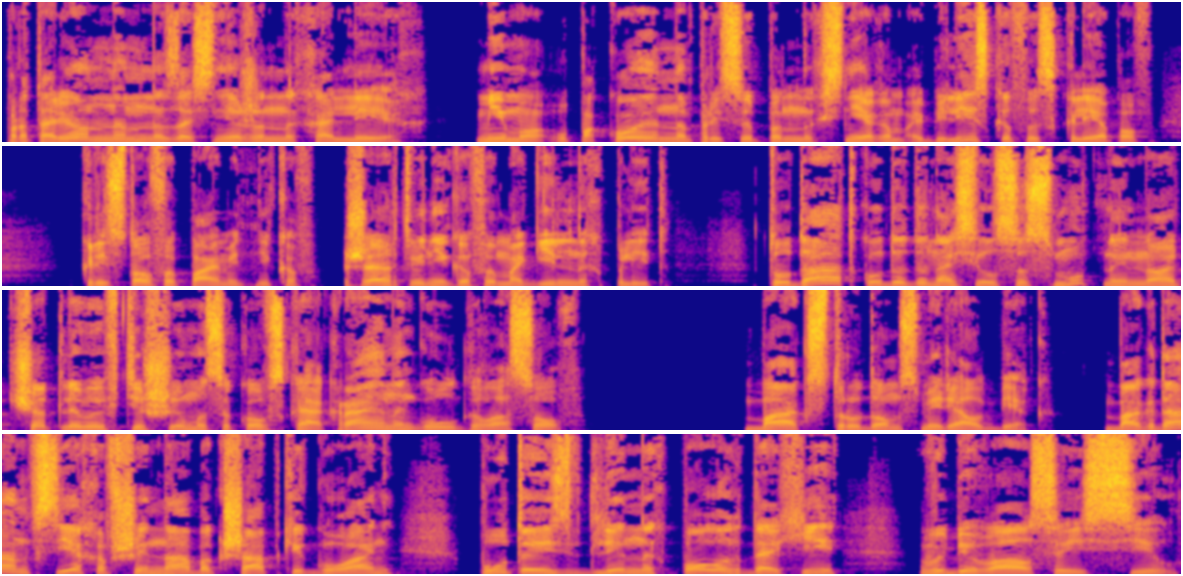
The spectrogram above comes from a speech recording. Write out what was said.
протаренным на заснеженных аллеях, мимо упокоенно присыпанных снегом обелисков и склепов, крестов и памятников, жертвенников и могильных плит, туда, откуда доносился смутный, но отчетливый в тиши Мысыковской окраины гул голосов. Бак с трудом смирял бег. Богдан, съехавший на бок шапки гуань, путаясь в длинных полах дахи, выбивался из сил.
